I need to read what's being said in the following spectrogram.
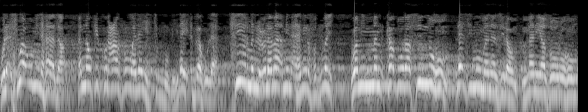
والأسوأ من هذا أنه كيكون عارفه ولا يهتم به لا يأباه لا كثير من العلماء من أهل الفضل وممن كبر سنهم لازموا منازلهم. من يزورهم؟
